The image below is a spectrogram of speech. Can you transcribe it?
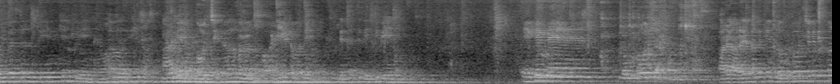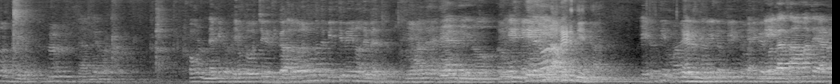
පොඩි පැත්තට තියෙන කියලා පේන්නේ නැහැ. ආ මේ ටෝච් එක ගහලා බලන්න අඩියටම තියෙන දෙපැත්ත දිලි පේන්නේ. ඒකෙන් මේ ලොකු ටෝච් එක අර අර ළඟ තියෙන ලොකු ටෝච් එක තිබ්බනම් හරියට. හ්ම්. කොහොමද නැමිනෝ එහෙම ටෝච් එක දිගහලා බලනකොට බිත්ති පේනවා දෙපැත්ත. මෙයාට දැන් පේනවා. ඒක පේනවා අරයට තියෙනවා. ඒක තියෙනවා. ඒක පේනවා. මේක සාමාන්‍යයෙන් යට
